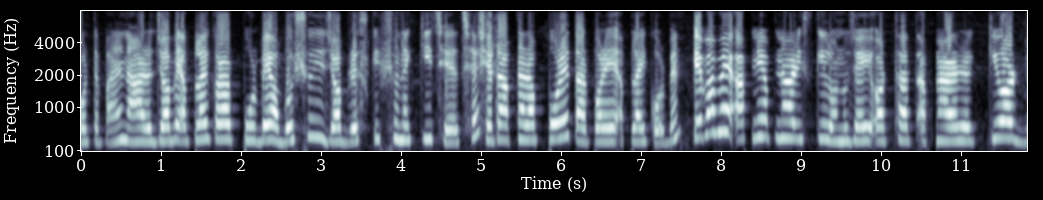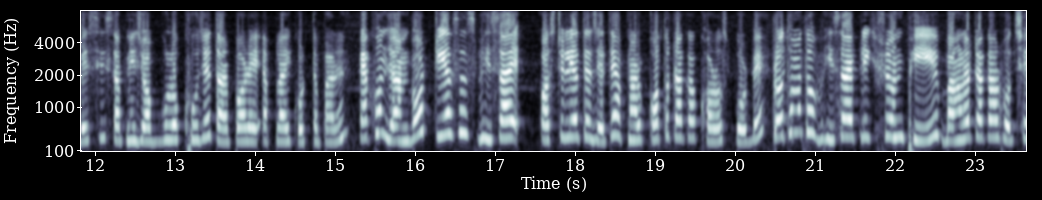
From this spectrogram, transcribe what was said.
করতে পারেন। আর জবে অ্যাপ্লাই করার পূর্বে অবশ্যই জব ডেসক্রিপশনে কি চেয়েছে, সেটা আপনারা পড়ে তারপরে অ্যাপ্লাই করবেন। এভাবে আপনি আপনার স্কিল অনুযায়ী, অর্থাৎ আপনার কিওয়ার্ড বেসিস আপনি জবগুলো খুঁজে তারপরে অ্যাপ্লাই করতে পারেন। এখন জানব টিএসএস ভিসায় অস্ট্রেলিয়াতে যেতে আপনার কত টাকা খরচ পড়বে? প্রথমত ভিসা অ্যাপ্লিকেশন ফি, বাংলা টাকার হচ্ছে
